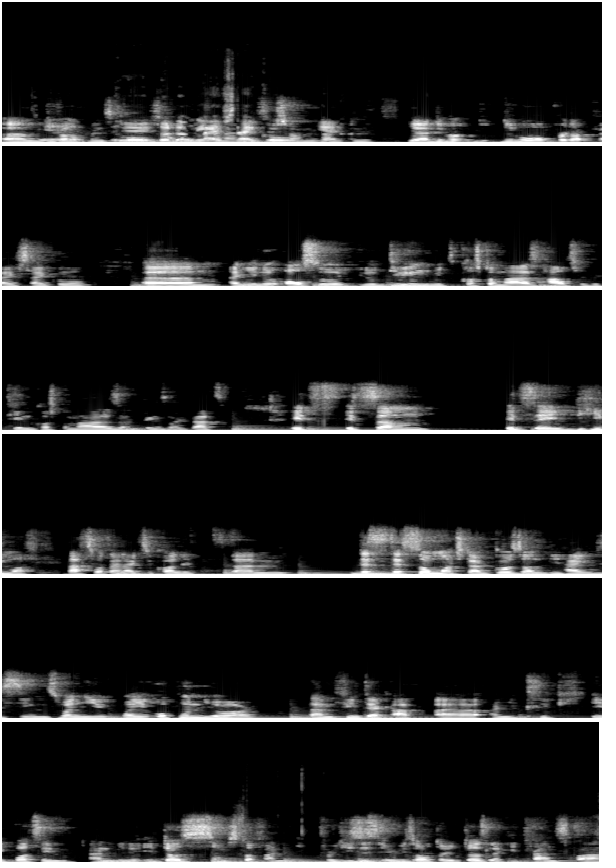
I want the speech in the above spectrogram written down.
um, Yeah, development the whole product life cycle, yeah. and- and- yeah, the, whole- the whole product life cycle. Um, and you know, also you know, dealing with customers, how to retain customers, and things like that. It's it's um it's a behemoth. That's what I like to call it. Um, there's there's so much that goes on behind the scenes when you when you open your um, fintech app uh, and you click a button and you know it does some stuff and it produces a result or it does like a transfer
